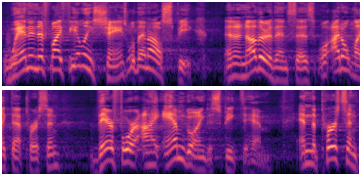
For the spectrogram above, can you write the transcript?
When and if my feelings change, well, then I'll speak. And another then says, Well, I don't like that person, therefore I am going to speak to him. And the person,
